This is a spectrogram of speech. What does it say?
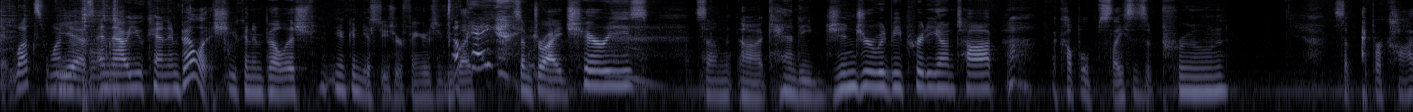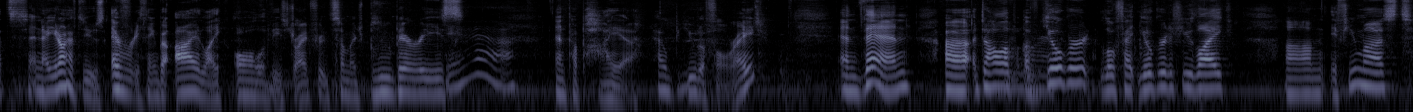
It looks wonderful. Yes, and now you can embellish. You can embellish. You can just use your fingers if you like. Okay. Some dried cherries, some uh, candied ginger would be pretty on top. A couple slices of prune, some apricots. And now you don't have to use everything, but I like all of these dried fruits so much. Blueberries Yeah. and papaya. How beautiful, right? And then uh, a dollop of yogurt, low-fat yogurt if you like. Um, if you must,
